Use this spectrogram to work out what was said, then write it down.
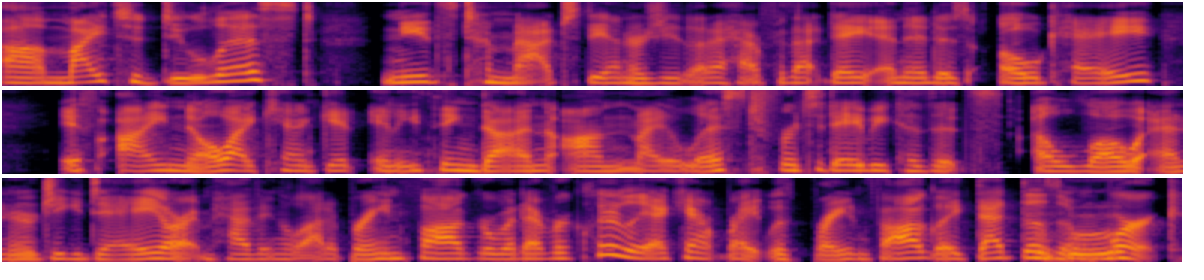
um, my to do list needs to match the energy that I have for that day. And it is okay if I know I can't get anything done on my list for today because it's a low energy day or I'm having a lot of brain fog or whatever. Clearly, I can't write with brain fog. Like that doesn't Mhm. work.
